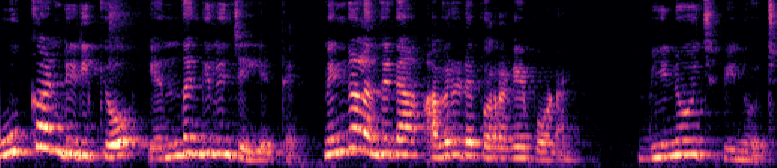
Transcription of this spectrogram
ഊക്കാണ്ടിരിക്കോ എന്തെങ്കിലും ചെയ്യട്ടെ. നിങ്ങൾ എന്തിനാ അവരുടെ പുറകെ പോണേ? വിനോജ് വിനോജ്.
